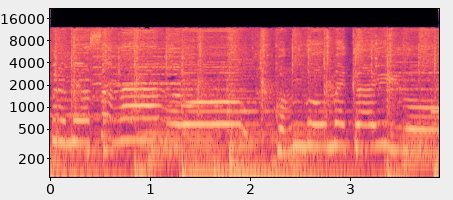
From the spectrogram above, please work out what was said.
siempre me ha sanado cuando me he caído.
